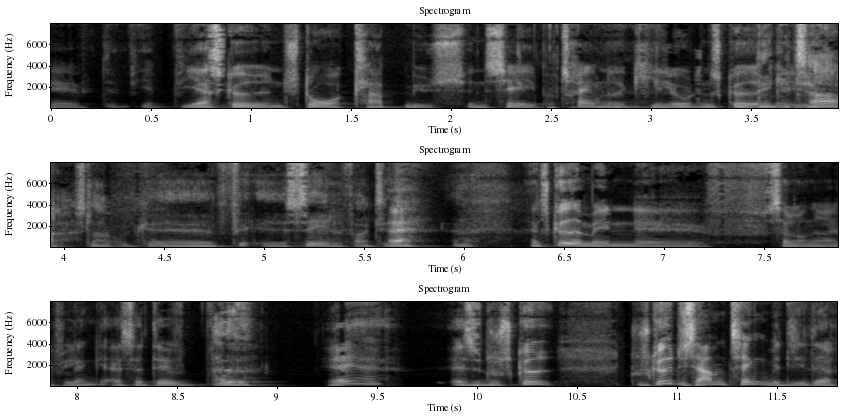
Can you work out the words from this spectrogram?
øh, jeg skød en stor klapmys, en sæl på 300 kilo. Den skød med... Vegetar, slap, øh, øh, sæl, faktisk. Ja, den skød med en øh, salonrifle, ikke? Altså, det... Hvad? Ja, ja. Altså, du skød, du skød de samme ting med de der...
